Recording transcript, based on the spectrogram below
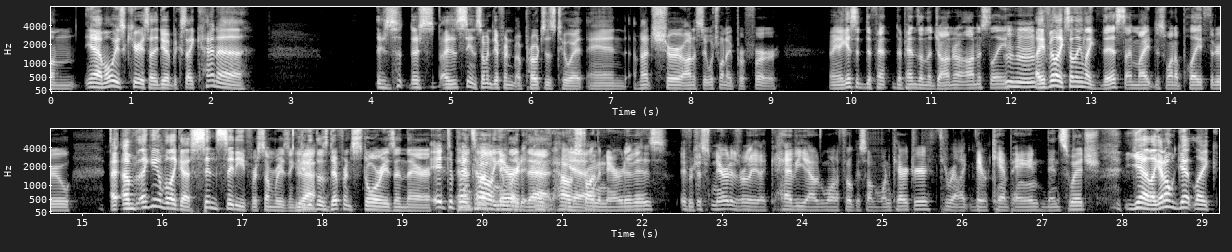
Um, yeah, I'm always curious how they do it because I kind of there's there's I just seen so many different approaches to it, and I'm not sure honestly which one I prefer. I mean, I guess it defen- depends on the genre. Honestly, Mhm. I feel like something like this, I might just want to play through. I, I'm thinking of like a Sin City for some reason. 'cause You get those different stories in there. It depends how of like narrative, how Yeah. strong the narrative is. If For this narrative is really like heavy, I would want to focus on one character throughout like their campaign, then switch. Yeah, like I don't get like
